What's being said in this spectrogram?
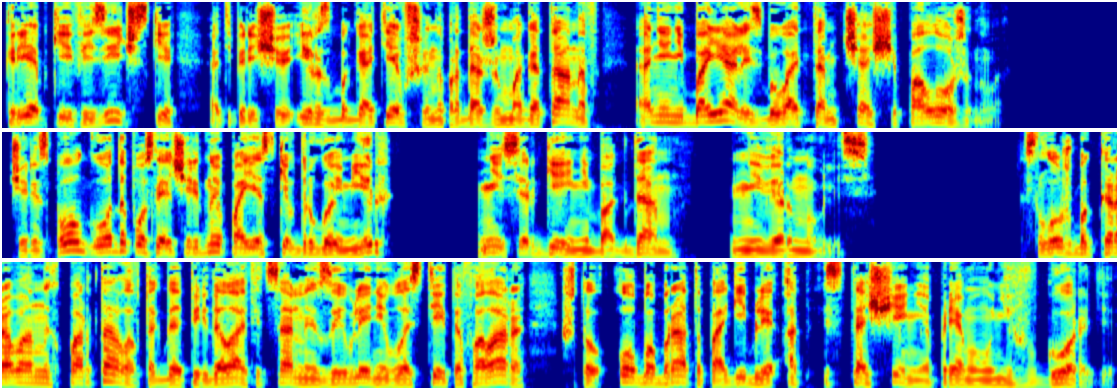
Крепкие физически, а теперь еще и разбогатевшие на продаже магатанов, они не боялись бывать там чаще положенного. Через полгода после очередной поездки в другой мир ни Сергей, ни Богдан не вернулись. Служба караванных порталов тогда передала официальное заявление властей Тафалара, что оба брата погибли от истощения прямо у них в городе.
